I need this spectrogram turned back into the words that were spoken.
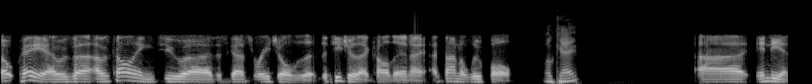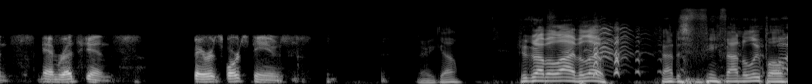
Oh, hey, I was uh, I was calling to uh, discuss Rachel, the, the teacher that I called in. I, I found a loophole. Okay. Uh, Indians and Redskins, favorite sports teams. There you go. Drew Garabo live, hello. found a, he found a loophole.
